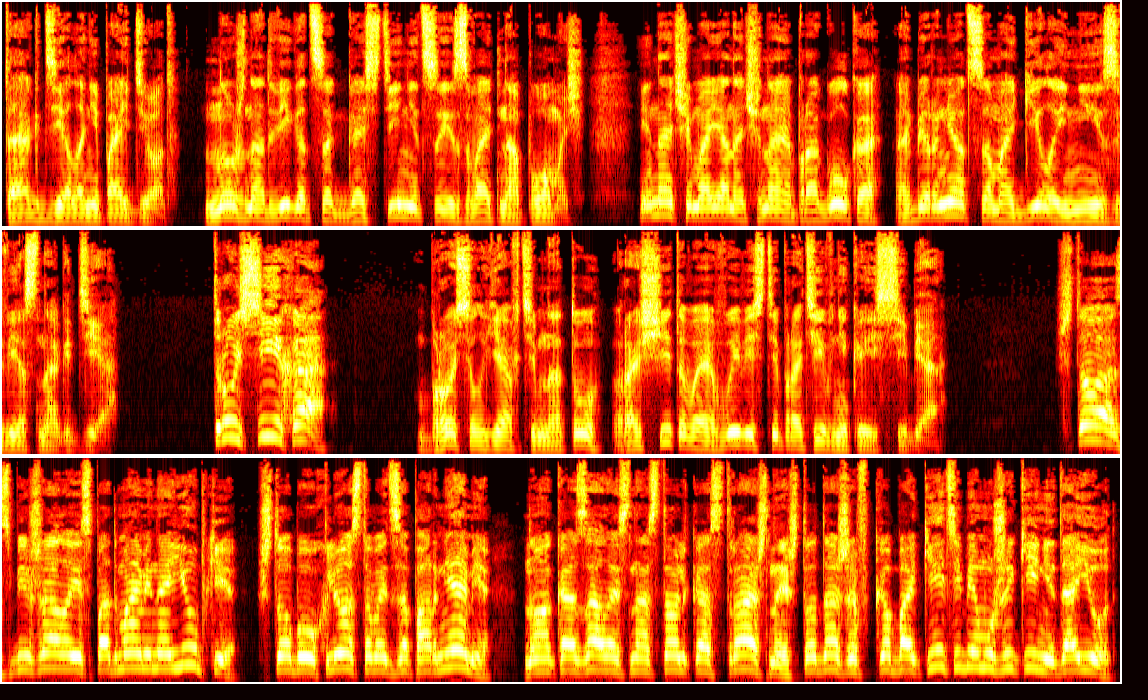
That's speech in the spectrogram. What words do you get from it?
так дело не пойдет. Нужно двигаться к гостинице и звать на помощь, иначе моя ночная прогулка обернется могилой неизвестно где. «Трусиха!» Бросил я в темноту, рассчитывая вывести противника из себя. «Что, сбежала из-под маминой юбки, чтобы ухлёстывать за парнями, но оказалась настолько страшной, что даже в кабаке тебе мужики не дают?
